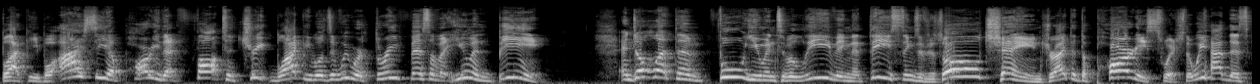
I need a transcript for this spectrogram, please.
black people. I see a party that fought to treat black people as if we were three fifths of a human being. And don't let them fool you into believing that these things have just all changed, right? That the party switched, that we had this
